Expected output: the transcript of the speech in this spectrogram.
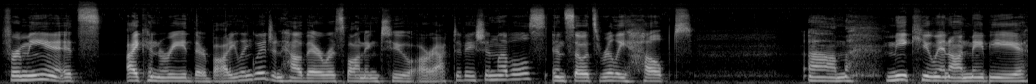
For me, it's I can read their body language and how they're responding to our activation levels, and so it's really helped um, me cue in on maybe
